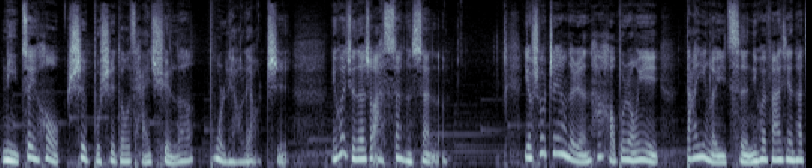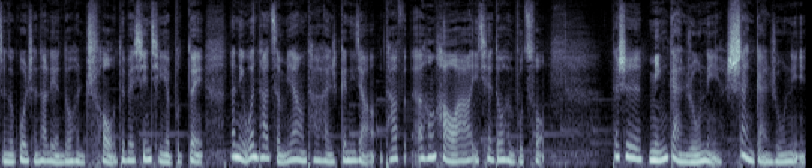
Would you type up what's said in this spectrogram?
你最后是不是都采取了不了了之？你会觉得说啊，算了算了。有时候这样的人，他好不容易答应了一次，你会发现他整个过程他脸都很臭，对不对？心情也不对。那你问他怎么样，他还是跟你讲他很好啊，一切都很不错。但是敏感如你，善感如你，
